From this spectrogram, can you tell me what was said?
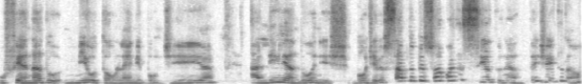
O Fernando Milton Leme, bom dia. A Lilian Nunes, bom dia. O sábado o pessoal acorda cedo, né? Não tem jeito não.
